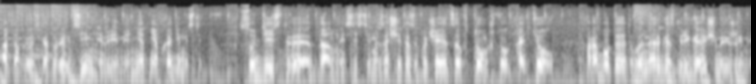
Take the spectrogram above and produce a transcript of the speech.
отапливать которые в зимнее время нет необходимости. Суть действия данной системы защиты заключается в том, что котел работает в энергосберегающем режиме.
